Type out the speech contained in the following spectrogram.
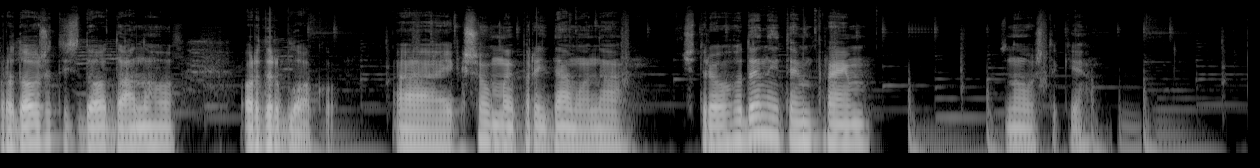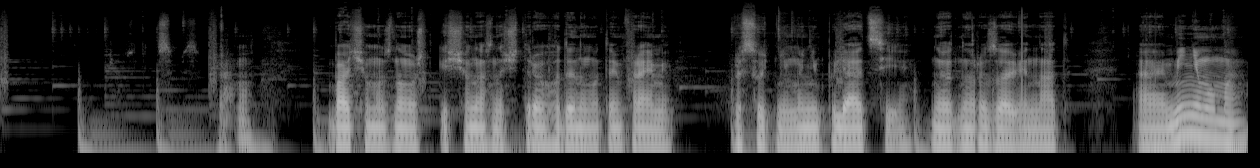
продовжитись до даного ордерблоку. Е, якщо ми перейдемо на 4-годинний таймфрейм, знову ж таки, прямо бачимо знову ж таки, що у нас на 4-годинному таймфреймі присутні маніпуляції неодноразові над е, мінімуми.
